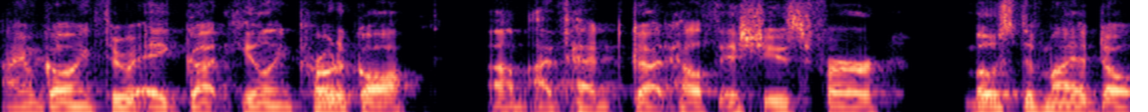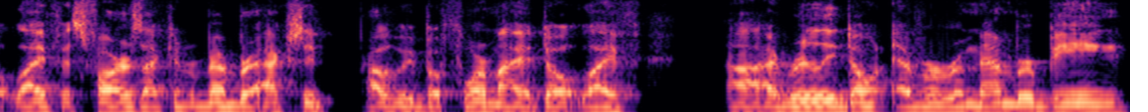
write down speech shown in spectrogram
I am going through a gut healing protocol. Um, I've had gut health issues for most of my adult life, as far as I can remember, actually, probably before my adult life. Uh, I really don't ever remember being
